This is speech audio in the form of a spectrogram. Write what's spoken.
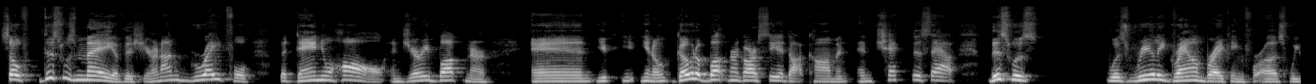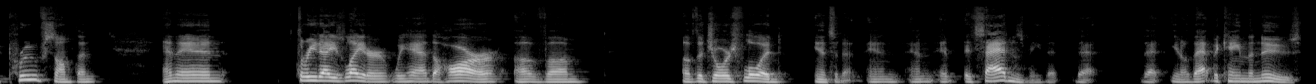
So this was May of this year, and I'm grateful that Daniel Hall and Jerry Buckner and you you, know go to bucknergarcia.com and and check this out. This was was really groundbreaking for us. We proved something, and then three days later, we had the horror of um, of the George Floyd incident, and and it, it saddens me that that that you know that became the news.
